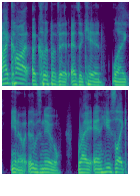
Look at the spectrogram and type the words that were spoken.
I caught a clip of it as a kid. Like you know it was new, right? And he's like.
